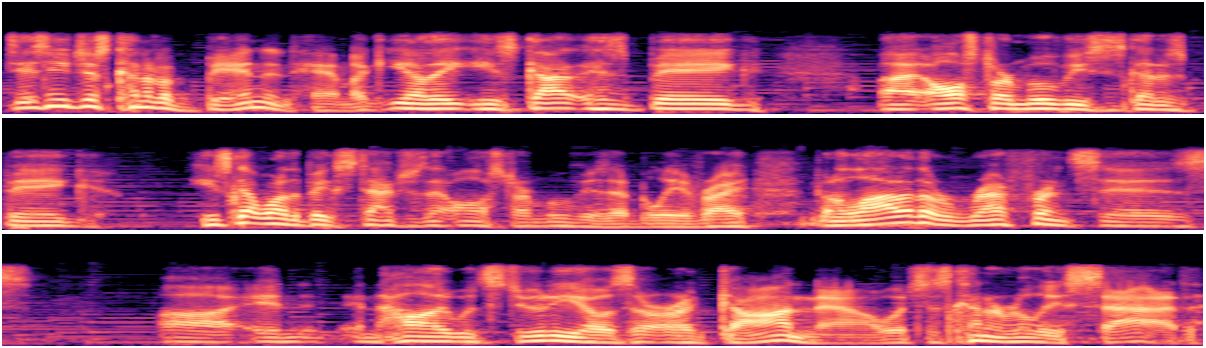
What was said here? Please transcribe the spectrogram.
Disney just kind of abandoned him. Like, you know, they, he's got his big uh, All Star movies. He's got his big, he's got one of the big statues at All Star movies, I believe, right? But a lot of the references uh, in, in Hollywood studios are gone now, which is kind of really sad.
